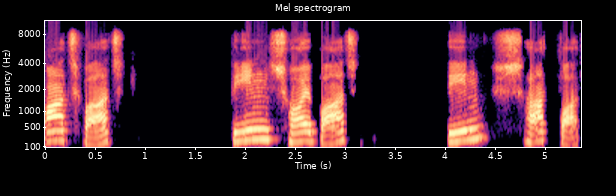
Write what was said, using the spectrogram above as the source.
পাঁচ পাঁচ। তিন, ছয়, পাঁচ। তিন, সাত, পাঁচ।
